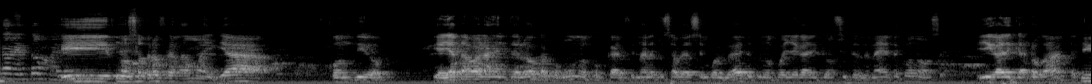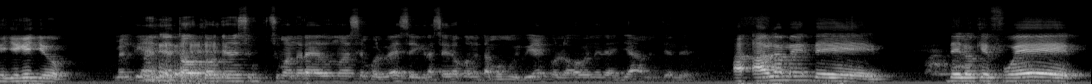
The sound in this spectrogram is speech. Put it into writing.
Calentón, me Y nosotros frenamos allá con Dios. Y allá estaba la gente loca con uno, porque al final tú sabes desenvolverte, tú no puedes llegar y que a un sitio donde nadie te conoce y llegar y que arrogante. Y que llegué yo. ¿Me entiendes? Todo, todo tiene su, su manera de uno desenvolverse y gracias a Dios conectamos muy bien con los jóvenes de allá, ¿me entiendes? Há- Háblame de, de lo que fue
